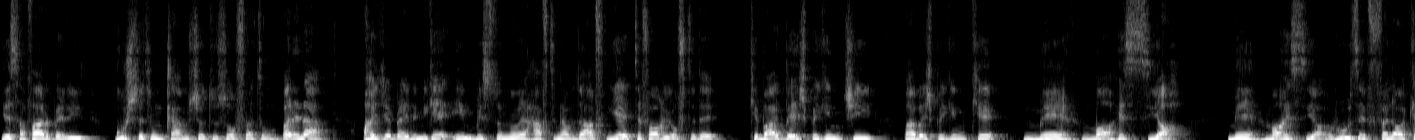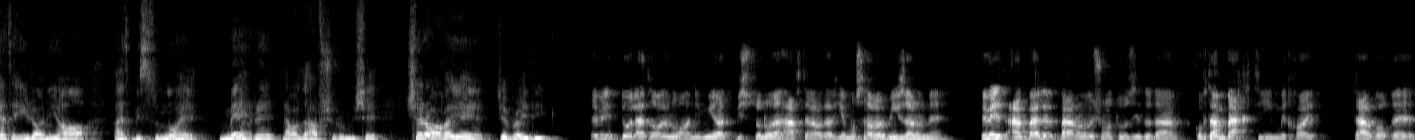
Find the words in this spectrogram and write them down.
یه سفر برید گوشتتون کم شد تو سفرتون ولی نه. آقای جبرائیلی میگه این 29 هفت 97 یه اتفاقی افتاده که باید بهش بگیم چی؟ باید بهش بگیم که مهر ماه سیاه. مهر ماه سیاه. روز فلاکت ایرانی ها از 29 مهر 97 شروع میشه. چرا آقای جبرائیلی؟ ببینید دولت آقای روحانی میاد 29 هفت 97 یه مصوبه میگذرونه. ببینید اول برنامه شما توضیح دادم. گفتم وقتی می‌خواید در واقع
